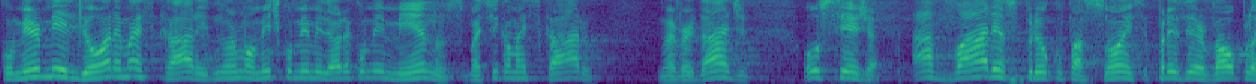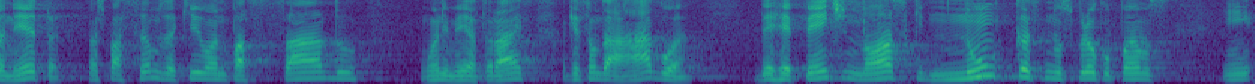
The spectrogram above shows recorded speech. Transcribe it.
Comer melhor é mais caro. E normalmente comer melhor é comer menos, mas fica mais caro, não é verdade? Ou seja, há várias preocupações, preservar o planeta. Nós passamos aqui o ano passado, um ano e meio atrás, a questão da água. De repente, nós que nunca nos preocupamos em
